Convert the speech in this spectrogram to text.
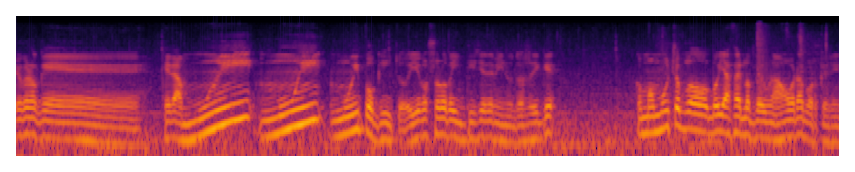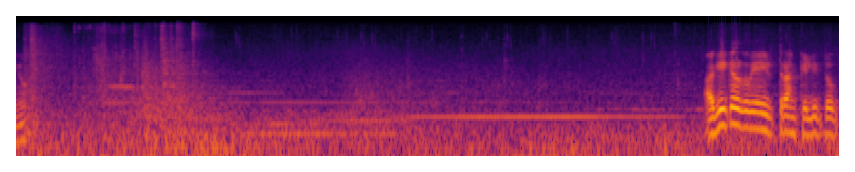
yo creo que queda muy, muy, muy poquito. Llevo solo 27 minutos, así que como mucho voy a hacerlo de una hora, porque si no... Aquí creo que voy a ir tranquilito.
